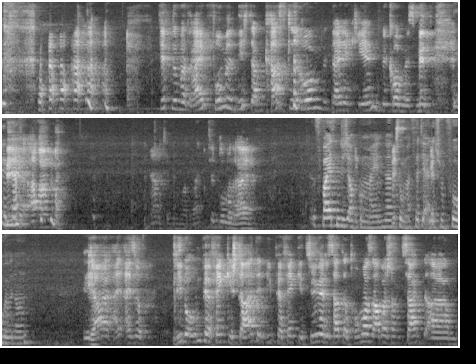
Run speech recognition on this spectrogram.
Tipp Nummer drei, fummel nicht am Kastel rum, deine Klienten bekommen es mit. Genau. Nee, ähm, ja, Tipp Nummer drei. Tipp Nummer drei. Das war jetzt natürlich auch gemeint, ne? Thomas hat ja alles schon vorgenommen. Ja, also lieber unperfekt gestartet, wie perfekt gezögert, das hat der Thomas aber schon gesagt. Ähm,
